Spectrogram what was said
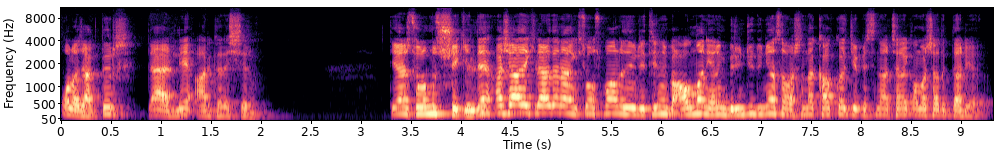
olacaktır değerli arkadaşlarım. Diğer sorumuz şu şekilde. Aşağıdakilerden hangisi Osmanlı Devleti'nin ve Almanya'nın 1. Dünya Savaşı'nda Kafkas cephesini açarak amaçladıkları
